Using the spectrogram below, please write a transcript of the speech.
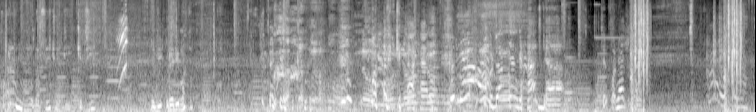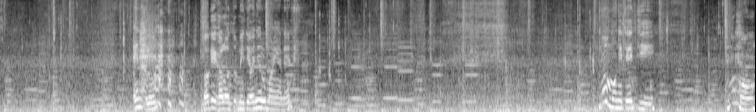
Kok orang malah baksonya cuma dikit sih? Jadi udah dimakan. No, no, no, no. Udangnya nggak ada. Makan. Enak loh. Oke, kalau untuk meteonya lumayan enak. Ngomong ya Ceci. Ngomong.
